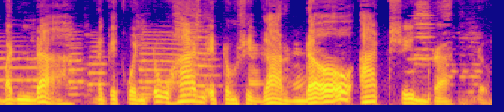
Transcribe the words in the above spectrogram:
banda nagkikwentuhan itong si Gardo at si Brando.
